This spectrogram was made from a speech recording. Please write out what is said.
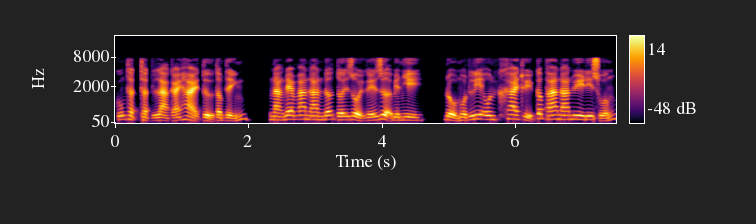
cũng thật thật là cái hài tử tâm tính. Nàng đem An An đỡ tới rồi ghế dựa biên nhi, đổ một ly ôn khai thủy cấp An An uy đi xuống,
